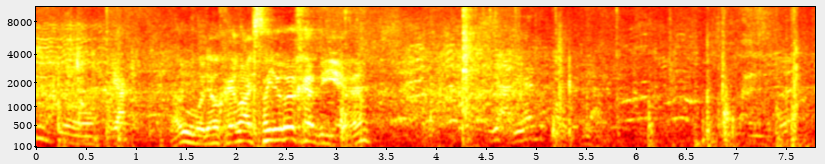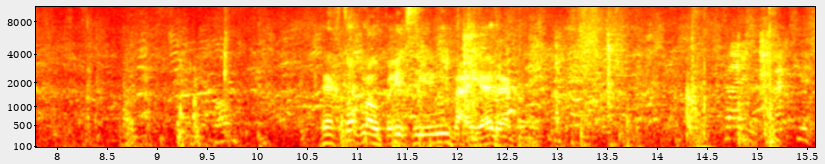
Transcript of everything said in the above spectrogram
Niet. Ja. Nou, je moet ook geen last van je rug hebben hier, hè? Ja, die heb ik ook. Rechtoploper is er hier niet bij, hè? Kleine plekjes.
